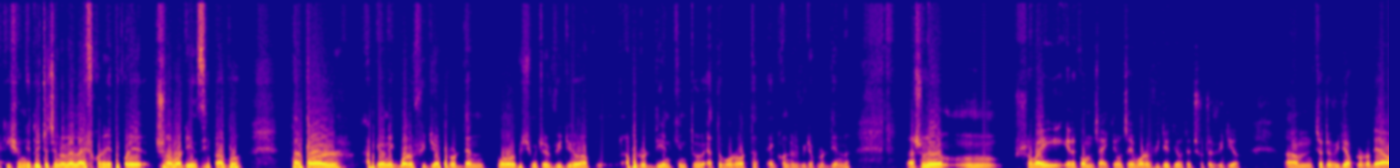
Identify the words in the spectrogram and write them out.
একই সঙ্গে দুইটা চ্যানেলে লাইভ করে। এতে করে সব অডিয়েন্সই পাবো। তারপর আপনি অনেক বড় ভিডিও আপলোড দেন। পনেরো বিশ মিনিটের ভিডিও আপলোড দিয়েন কিন্তু, এত বড় অর্থাৎ এক ঘণ্টার ভিডিও আপলোড দিয়েন না। আসলে সবাই এরকম চায়, কেউ চায় বড় ভিডিও কেউ চায় ছোট ভিডিও ছোট ভিডিও আপলোড দেওয়া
